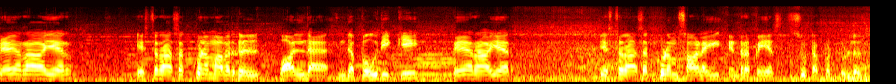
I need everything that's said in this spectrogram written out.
பேராயர் எஸ்ரா சற்குணம் அவர்கள் வாழ்ந்த இந்த பகுதிக்கு பேராயர் எஸ்ரா சற்குணம் சாலை என்ற பெயர் சூட்டப்பட்டுள்ளது.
